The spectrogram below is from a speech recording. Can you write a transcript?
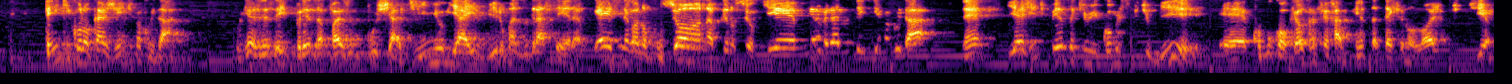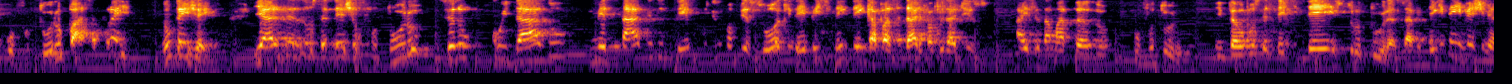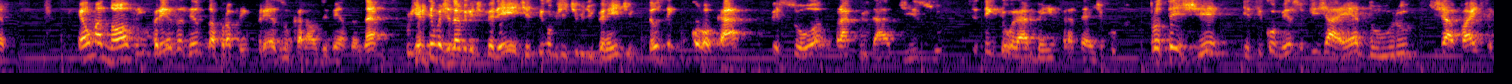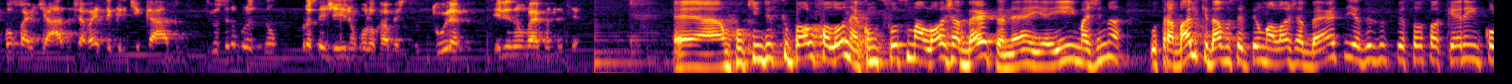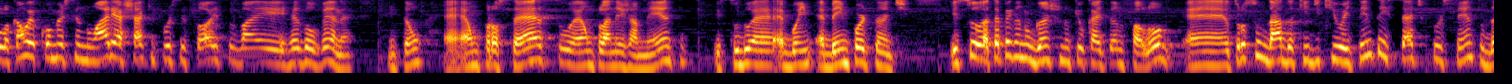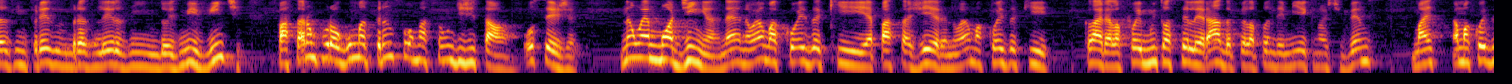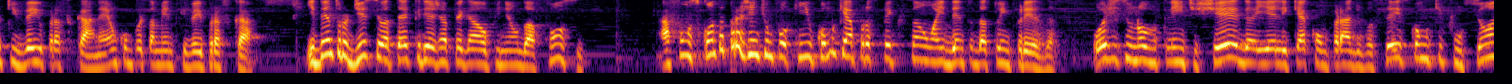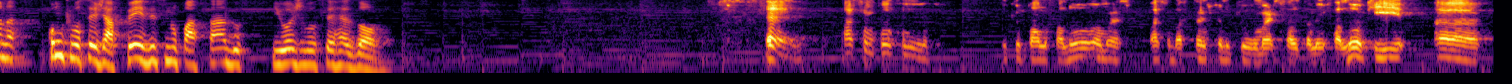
Tem que colocar gente para cuidar. Porque às vezes a empresa faz um puxadinho e aí vira uma desgraceira. E aí esse negócio não funciona, porque não sei o quê, porque na verdade não tem ninguém para cuidar. Né? E a gente pensa que o e-commerce B2B, é, como qualquer outra ferramenta tecnológica hoje em dia, o futuro passa por aí. Não tem jeito. E às vezes você deixa o futuro sendo cuidado metade do tempo de uma pessoa que de repente nem tem capacidade para cuidar disso. aí você está matando o futuro. Então você tem que ter estrutura, sabe? Tem que ter investimento. É uma nova empresa dentro da própria empresa, o canal de vendas, né? Porque ele tem uma dinâmica diferente, ele tem um objetivo diferente. Então você tem que colocar pessoa para cuidar disso. Você tem que ter um olhar bem estratégico, proteger esse começo que já é duro, que já vai ser bombardeado, já vai ser criticado. Se você não, não proteger e não colocar uma estrutura, ele não vai acontecer. É um pouquinho disso que o Paulo falou, né? Como se fosse uma loja aberta, né? E aí imagina o trabalho que dá você ter uma loja aberta e às vezes as pessoas só querem colocar um e-commerce no ar e achar que por si só isso vai resolver, né? Então é, é um processo, é um planejamento, isso tudo é, é, bem, é bem importante. Isso, até pegando um gancho no que o Caetano falou, é, eu trouxe um dado aqui de que 87% das empresas brasileiras em 2020 passaram por alguma transformação digital. Ou seja, não é modinha, né? não é uma coisa que é passageira, não é uma coisa que, claro, ela foi muito acelerada pela pandemia que nós tivemos, mas é uma coisa que veio para ficar, né? é um comportamento que veio para ficar. E dentro disso eu até queria já pegar a opinião do Afonso. Afonso, conta para a gente um pouquinho como que é a prospecção aí dentro da tua empresa. Hoje, se um novo cliente chega e ele quer comprar de vocês, como que funciona? Como que você já fez isso no passado e hoje você resolve? É, passa um pouco do que o Paulo falou, mas passa bastante pelo que o Marcelo também falou, que uh,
